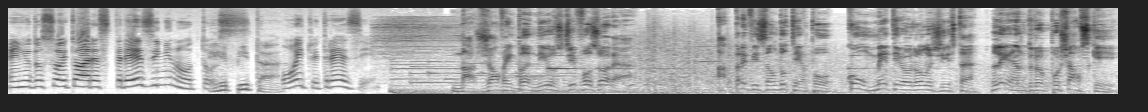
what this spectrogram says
Em Rio do Sul, 8 horas 13 minutos. Repita. 8 e 13. Na Jovem Pan News Difusora. A previsão do tempo com o meteorologista Leandro Puchalski.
